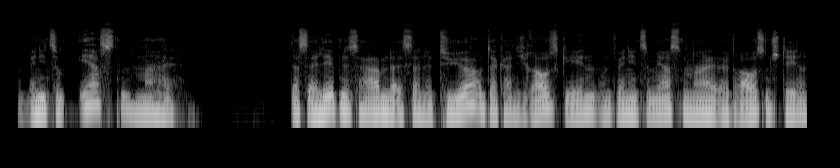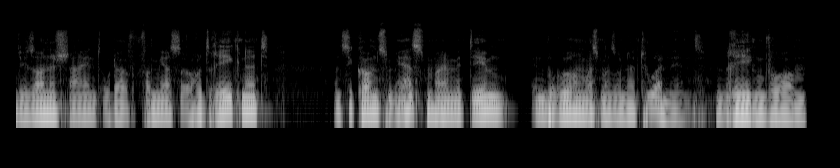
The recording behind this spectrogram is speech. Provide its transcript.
Und wenn die zum ersten Mal das Erlebnis haben, da ist da eine Tür und da kann ich rausgehen. Und wenn die zum ersten Mal äh, draußen stehen und die Sonne scheint oder von mir aus auch regnet und sie kommen zum ersten Mal mit dem in Berührung, was man so Natur nennt. Ein Regenwurm,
